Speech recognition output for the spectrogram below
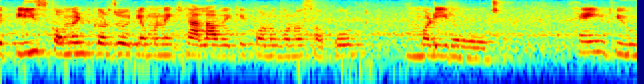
એ પ્લીઝ કોમેન્ટ કરજો, એટલે મને ખ્યાલ આવે કે કોનો કોનો સપોર્ટ મળી રહ્યો છે. Thank you.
